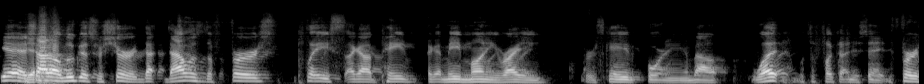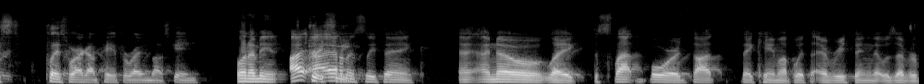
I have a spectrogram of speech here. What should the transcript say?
yeah, Yeah. Shout out Lucas for sure. That that was the first place I got paid. I got made money writing for skateboarding about what? What the fuck did I just say? The first place where I got paid for writing about skating. Well, I mean, I, I honestly think I know like the slapboard thought they came up with everything that was ever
